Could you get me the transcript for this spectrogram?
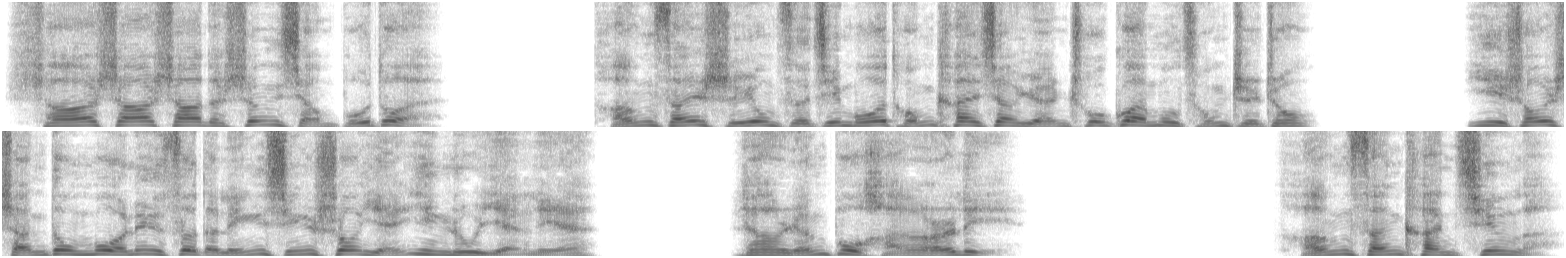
沙沙沙的声响不断。唐三使用紫极魔瞳看向远处灌木丛之中，一双闪动墨绿色的菱形双眼映入眼帘，让人不寒而栗。唐三看清了，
